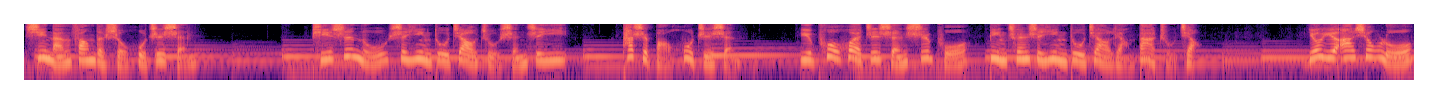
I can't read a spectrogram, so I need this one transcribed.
西南方的守护之神。毗湿奴是印度教主神之一，他是保护之神，与破坏之神湿婆并称是印度教两大主教。由于阿修罗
